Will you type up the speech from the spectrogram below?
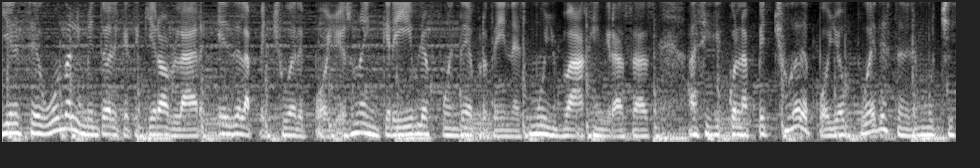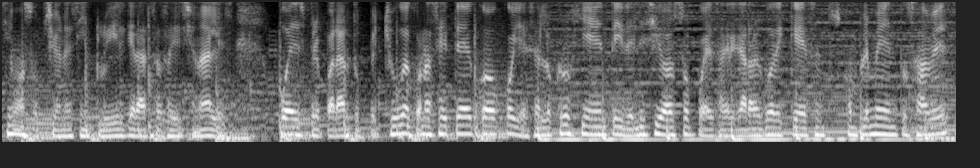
Y el segundo alimento del que te quiero hablar es de la pechuga de pollo. Es una increíble fuente de proteína, es muy baja en grasas, así que con la pechuga de pollo puedes tener muchísimas opciones e incluir grasas adicionales. Puedes preparar tu pechuga con aceite de coco y hacerlo crujiente y delicioso. Puedes agregar algo de queso en tus complementos, ¿sabes?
